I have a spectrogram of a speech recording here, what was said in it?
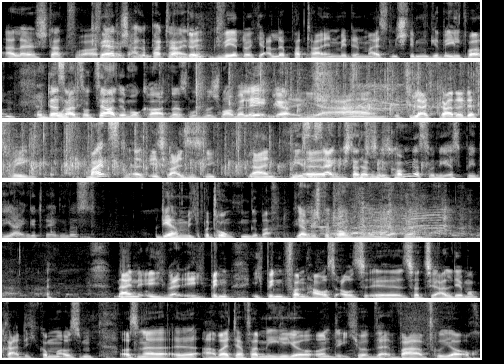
aller Stadtverordneten. Quer durch alle Parteien, ne? Quer durch alle Parteien mit den meisten Stimmen gewählt worden. Und das als Sozialdemokrat, ne? das muss man sich mal überlegen. Gell? Ja, vielleicht gerade deswegen. Meinst du? Äh, Ich weiß es nicht. Nein. Wie ist es Äh, eigentlich dazu das gekommen, dass du in die SPD eingetreten bist? Die haben mich betrunken gemacht. Die haben dich betrunken gemacht. Ja. Nein, ich, ich, bin, ich bin von Haus aus äh, Sozialdemokrat. Ich komme aus, aus einer äh, Arbeiterfamilie und ich war früher auch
